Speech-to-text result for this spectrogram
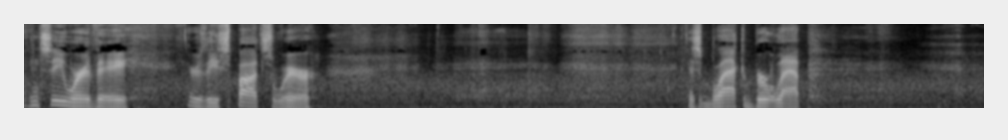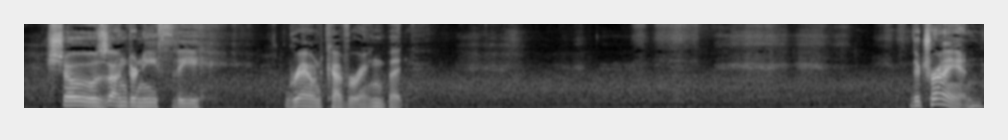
You can see where they there's these spots where this black burlap shows underneath the ground covering but they're trying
